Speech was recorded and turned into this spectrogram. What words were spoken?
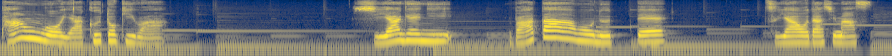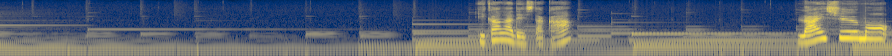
パンを焼くときは仕上げにバターを塗ってツヤを出します。いかがでしたか？来週も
